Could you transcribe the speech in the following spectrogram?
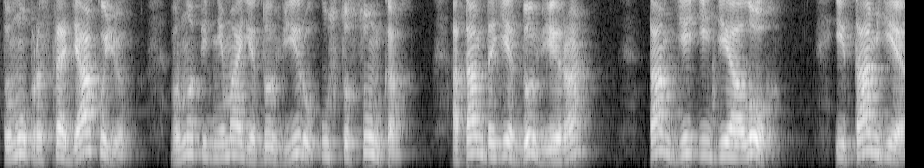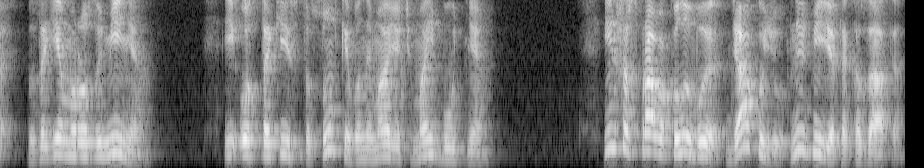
Тому просте дякую, воно піднімає довіру у стосунках. А там, де є довіра, там є і діалог, і там є взаєморозуміння. І от такі стосунки вони мають майбутнє. Інша справа, коли ви дякую, не вмієте казати.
